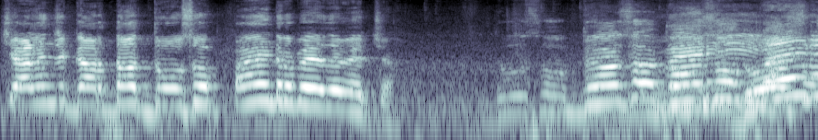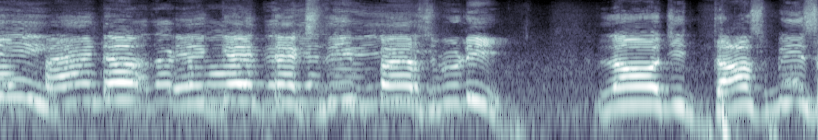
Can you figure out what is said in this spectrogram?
ਚੈਲੰਜ ਕਰਦਾ 265 ਰੁਪਏ ਦੇ ਵਿੱਚ। 200 265 ਜੀ 265 ਏਕੇ ਟੈਕਸ ਦੀ ਪੈਰਸ ਬਿਊਟੀ ਲਓ ਜੀ 10 ਪੀਸ।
